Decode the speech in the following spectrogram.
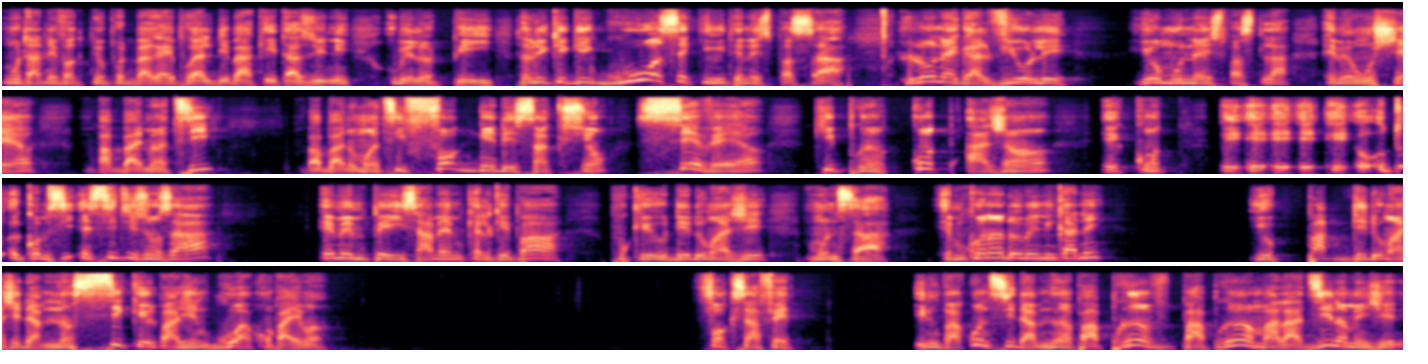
montez n'importe barrière pour aller débarquer aux États-Unis ou bien l'autre pays. Ça veut dire qu'il y a une grosse sécurité dans l'espace là. L'on égal violé, yon moun dans l'espace là, et eh bien mon cher, pas menti, Baba nous menti, faut des sanctions sévères qui prennent compte agent et compte et, comme si institution ça et même pays ça même quelque part pour que vous dédommagez moun ça. Et me connais Dominicani, yo pas dédommager dame nan si que pas un gros accompagnement. Faut que ça fait. Et nous par contre si dame nan pas prend pas prend maladie dans et,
